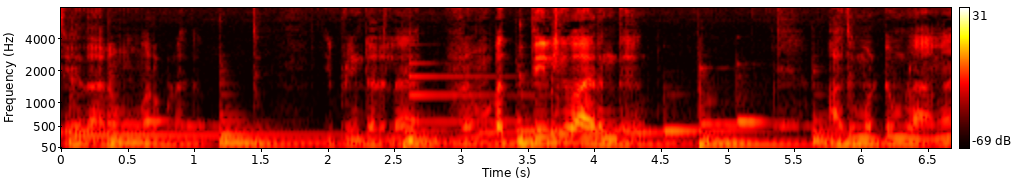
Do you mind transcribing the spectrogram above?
சேதாரமும் வரக்கூடாது. இப்படின்றதுல ரொம்ப தெளிவா இருந்து அது மட்டும் இல்லாம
